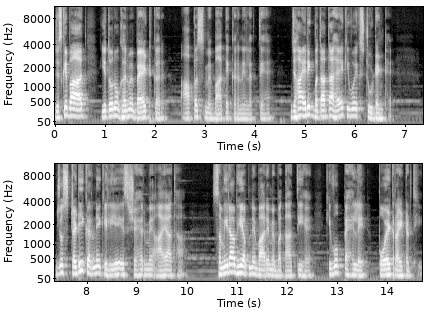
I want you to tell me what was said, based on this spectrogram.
जिसके बाद ये दोनों घर में बैठकर आपस में बातें करने लगते हैं, जहाँ एरिक बताता है कि वो एक स्टूडेंट है, जो स्टडी करने के लिए इस शहर में आया था। समीरा भी अपने बारे में बताती है कि वो पहले पोएट राइटर थी,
